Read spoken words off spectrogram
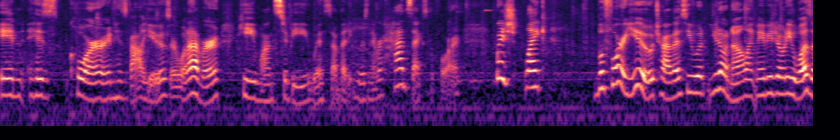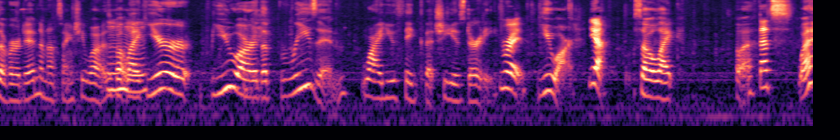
in his core, in his values or whatever, he wants to be with somebody who has never had sex before. Which, like, before you, Travis, you would you don't know. Like maybe Jodi was a virgin. I'm not saying she was, but mm-hmm. like you're you are the reason why you think that she is dirty. Right. You are. Yeah. So like, what? That's What?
